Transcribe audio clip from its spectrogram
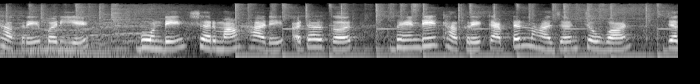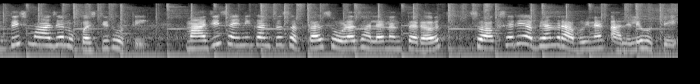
ठाकरे बडिये भोंडे शर्मा हाडे अटळकर भेंडे ठाकरे कॅप्टन महाजन चव्हाण जगदीश महाजन उपस्थित होते. माजी सैनिकांचा सत्कार सोहळा झाल्यानंतरच स्वाक्षरी अभियान राबविण्यात आलेले होते.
